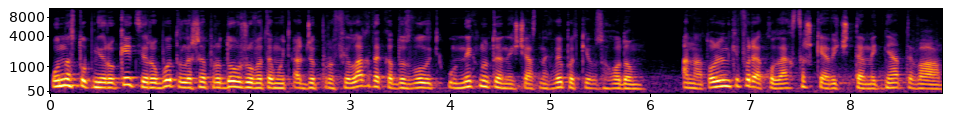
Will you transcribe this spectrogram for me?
У наступні роки ці роботи лише продовжуватимуть, адже профілактика дозволить уникнути нещасних випадків згодом. Анатолій Кіфурек, Олег Сташкевич, теми дня ТВА.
